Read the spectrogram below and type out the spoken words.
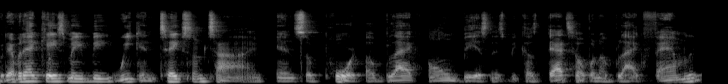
Whatever that case may be, we can take some time and support a black owned business because that's helping a black family.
